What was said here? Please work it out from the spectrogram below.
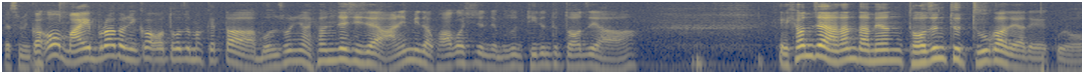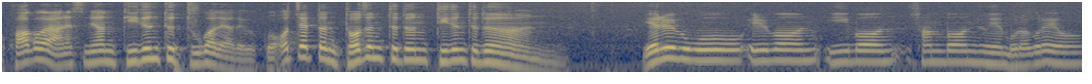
됐습니까? 어, my brother니까 어, does 맞겠다. 뭔 소리냐? 현재 시제 아닙니다. 과거 시제인데 무슨 didn't does야. 현재 안 한다면 doesn't do가 돼야 되겠고요. 과거에 안 했으면 didn't do가 돼야 되겠고. 어쨌든 doesn't든 didn't든 얘를 보고 1번, 2번, 3번 중에 뭐라 그래요?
